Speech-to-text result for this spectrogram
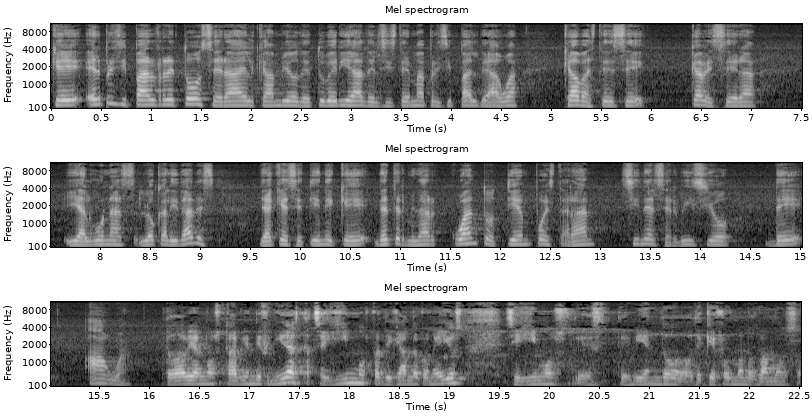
que el principal reto será el cambio de tubería del sistema principal de agua que abastece cabecera y algunas localidades, ya que se tiene que determinar cuánto tiempo estarán sin el servicio de agua todavía no está bien definida, hasta seguimos platicando con ellos, seguimos este, viendo de qué forma nos vamos,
